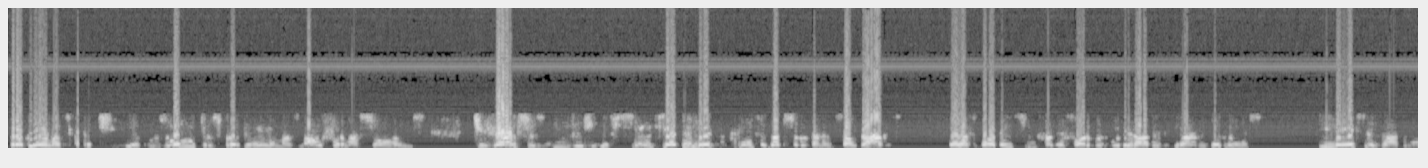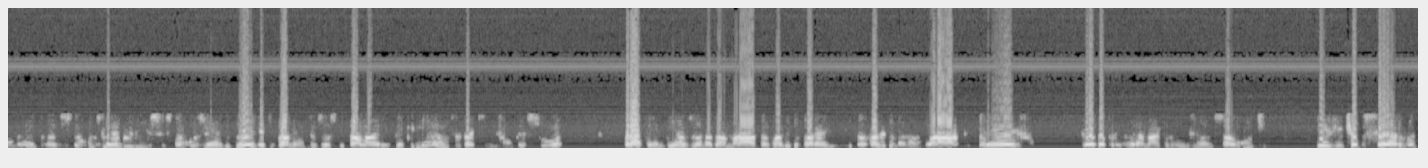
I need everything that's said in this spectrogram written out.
problemas cardíacos, outros problemas, malformações, diversos níveis de deficiência e até mesmo crianças absolutamente saudáveis, elas podem sim fazer formas moderadas e graves da doença e nesse exato momento nós estamos vendo isso. Estamos vendo dois equipamentos hospitalares de crianças aqui em João Pessoa para atender a Zona da Mata, Vale do Paraíba, Vale do Mananguape, Brejo, toda a primeira macro-região de saúde, e a gente observa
